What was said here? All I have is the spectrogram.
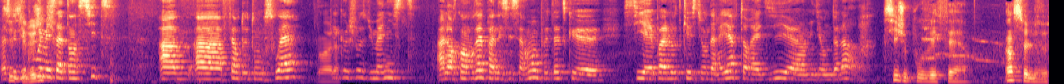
Parce Si, que du coup, logique. mais ça t'incite à, à faire de ton souhait Voilà. quelque chose d'humaniste. Alors qu'en vrai, pas nécessairement. Peut-être que s'il n'y avait pas l'autre question derrière, t'aurais dit euh, un million de dollars. Si je pouvais faire un seul vœu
